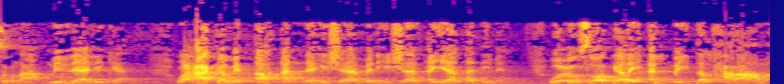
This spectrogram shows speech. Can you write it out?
sugnaa min daalika waxaa ka mid ah anna hishaaman hishaam ayaa qadima wuxuu soo galay albayt alxaraama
